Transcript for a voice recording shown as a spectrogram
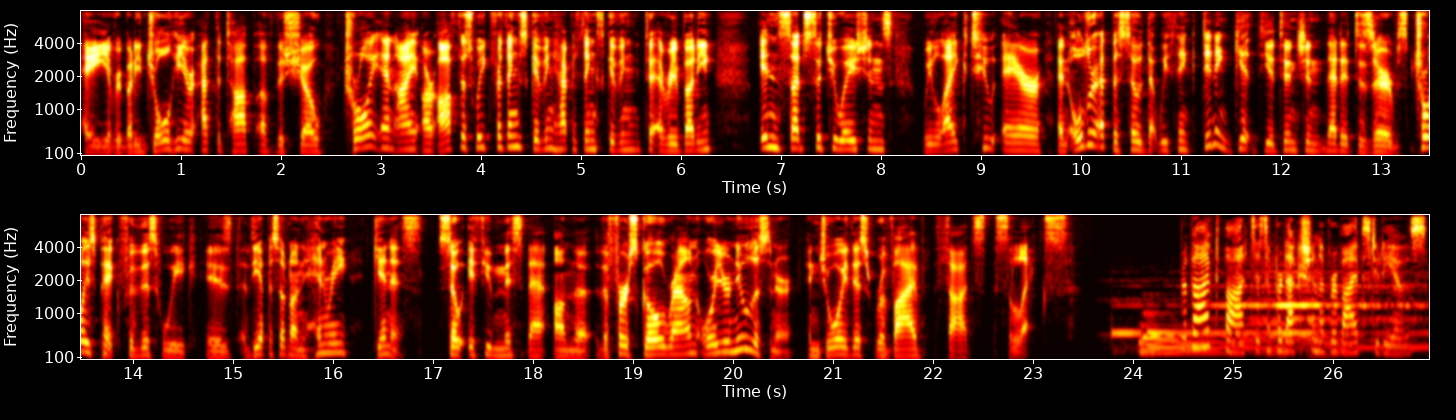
Hey everybody, Joel here at the top of the show. Troy and I are off this week for Thanksgiving. Happy Thanksgiving to everybody. In such situations, we like to air an older episode that we think didn't get the attention that it deserves. Troy's pick for this week is the episode on Henry Guinness. So if you missed that on the, the first go around or you're a new listener, enjoy this Revived Thoughts Selects. Revived Thoughts is a production of Revived Studios.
